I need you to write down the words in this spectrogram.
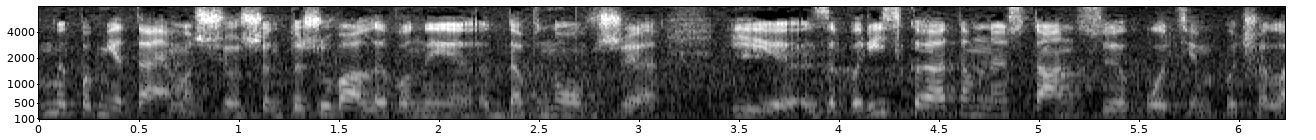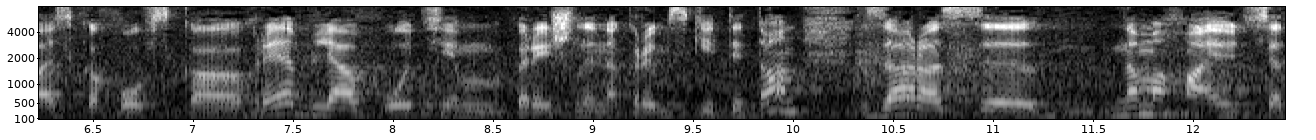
Ми пам'ятаємо, що шантажували вони давно вже і Запорізькою атомною станцією, потім почалась Каховська гребля, потім перейшли на Кримський титан. Зараз е, намагаються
